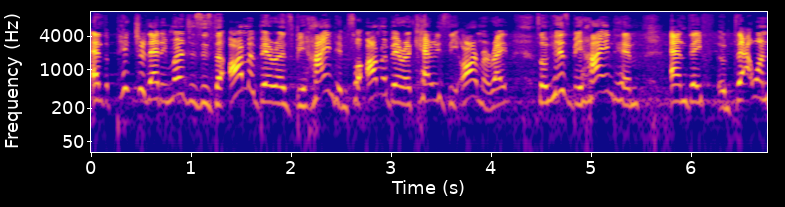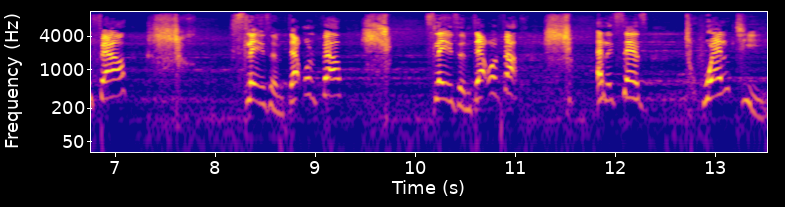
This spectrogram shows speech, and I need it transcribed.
And the picture that emerges is the armor bearer is behind him. So armor bearer carries the armor, right? So he's behind him, and they that one fell, slays him. That one fell, slays him. That one fell, and it says twenty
